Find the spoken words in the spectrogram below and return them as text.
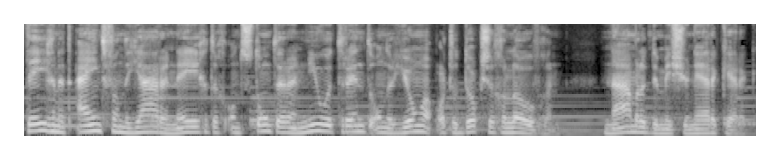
Tegen het eind van de jaren 90 ontstond er een nieuwe trend onder jonge orthodoxe gelovigen, namelijk de missionaire kerk.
